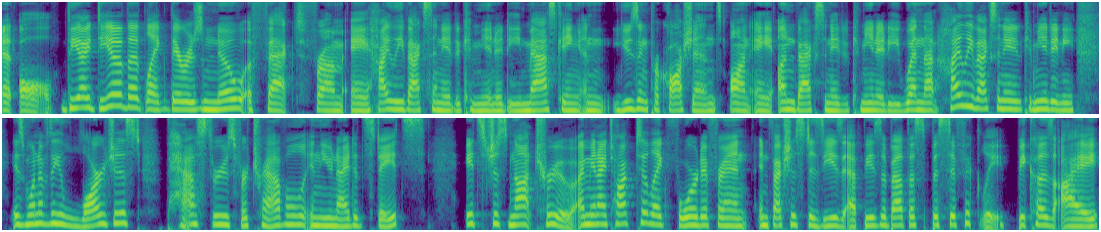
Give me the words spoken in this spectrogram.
at all. The idea that like there is no effect from a highly vaccinated community masking and using precautions on a unvaccinated community when that highly vaccinated community is one of the largest pass-throughs for travel in the United States it's just not true. I mean, I talked to like four different infectious disease epis about this specifically because I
